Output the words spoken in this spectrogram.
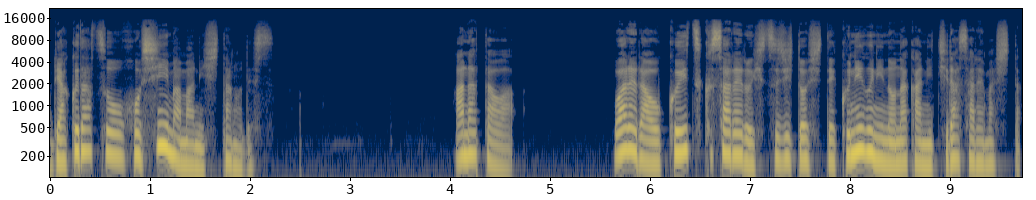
略奪を欲しいままにしたのです。あなたは我らを食い尽くされる羊として国々の中に散らされました。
